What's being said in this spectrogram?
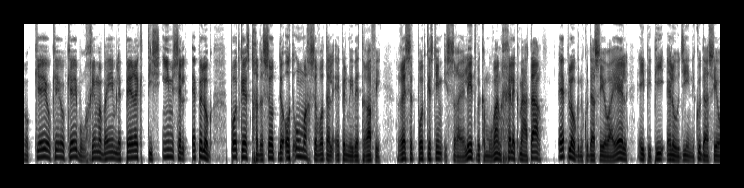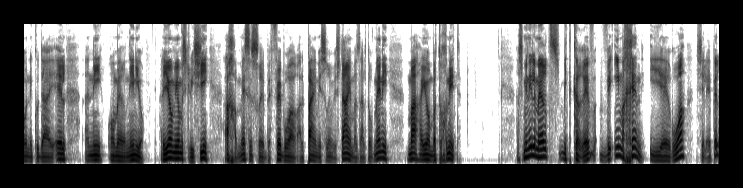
אוקיי, אוקיי, אוקיי, ברוכים הבאים לפרק 90 של אפלוג, פודקאסט חדשות, דעות ומחשבות על אפל מבית רפי, רשת פודקאסטים ישראלית וכמובן חלק מהאתר אפלוג.co.il, applog.co.il, אני עומר ניניו. היום יום שלישי, ה-15 בפברואר 2022, מזל טוב מני, מה היום בתוכנית? השמיני למרץ מתקרב, ואם אכן יהיה אירוע של אפל,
